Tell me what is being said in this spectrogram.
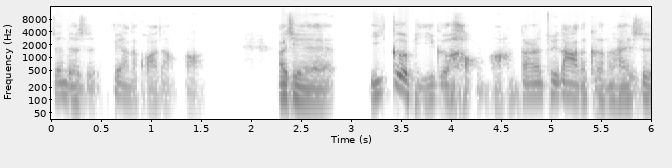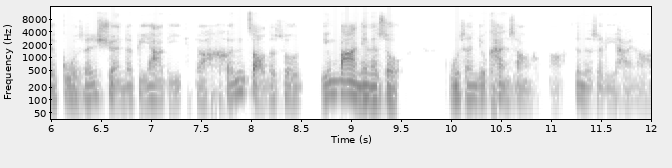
真的是非常的夸张啊，而且。一个比一个好啊！当然，最大的可能还是股神选的比亚迪，对吧？很早的时候，零八年的时候，股神就看上了啊，真的是厉害啊！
